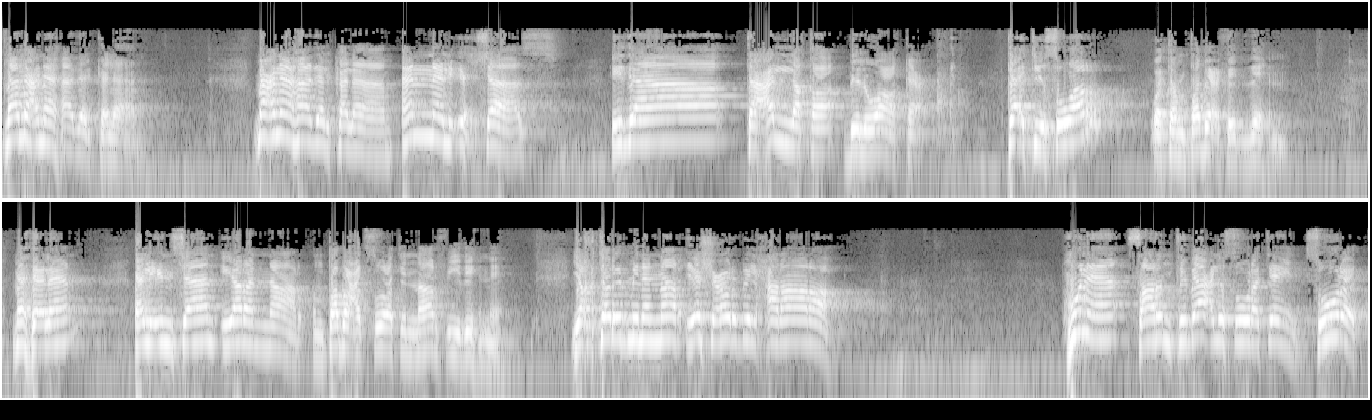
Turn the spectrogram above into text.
ما معنى هذا الكلام؟ معنى هذا الكلام أن الإحساس إذا تعلق بالواقع تأتي صور وتنطبع في الذهن. مثلا الإنسان يرى النار انطبعت صورة النار في ذهنه. يقترب من النار يشعر بالحرارة. هنا صار انطباع لصورتين صورة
